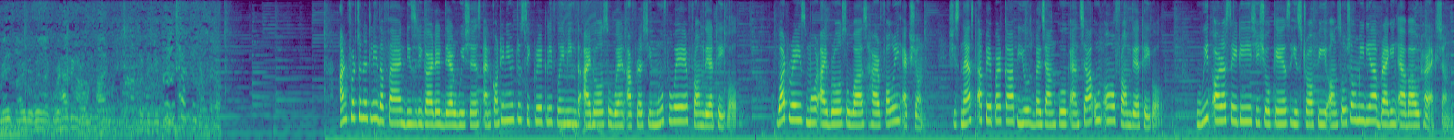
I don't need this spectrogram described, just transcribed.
really sorry, but we're like we're having our own time. So could you please? Unfortunately, the fan disregarded their wishes and continued to secretly flaming the idols when after she moved away from their table. What raised more eyebrows was her following action. She snatched a paper cup used by Jungkook and Cha Eun-woo from their table. With audacity, she showcased his trophy on social media bragging about her action.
